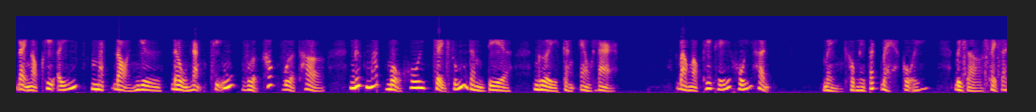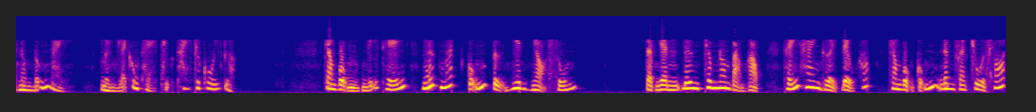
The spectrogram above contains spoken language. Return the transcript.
Đại Ngọc khi ấy mặt đỏ như đầu nặng chịu, vừa khóc vừa thở, nước mắt mồ hôi chảy xuống đầm đìa, người càng ẻo lạ. Bảo Ngọc thấy thế hối hận. Mình không nên bắt bẻ cô ấy, bây giờ xảy ra nông nỗi này, mình lại không thể chịu thay cho cô ấy được. Trong bụng nghĩ thế, nước mắt cũng tự nhiên nhỏ xuống. Tập nhân đương trông non Bảo Ngọc, thấy hai người đều khóc, trong bụng cũng đâm ra chua xót,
